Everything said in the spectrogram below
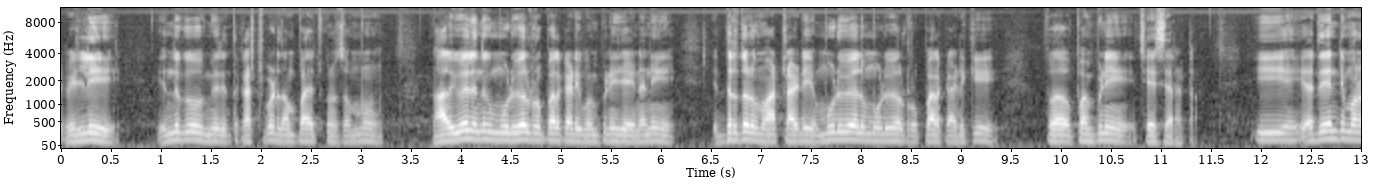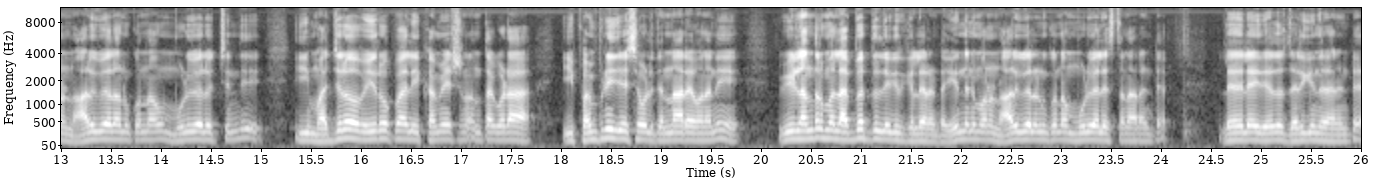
వెళ్ళి ఎందుకు మీరు ఇంత కష్టపడి సంపాదించుకున్న సొమ్ము? నాలుగు వేలు ఎందుకు మూడు వేల రూపాయల కాడికి పంపిణీ చేయండి అని ఇద్దరితో మాట్లాడి మూడు వేలు మూడు వేల రూపాయల కాడికి ప- పంపిణీ చేశారట. ఈ అదేంటి మనం నాలుగు వేలు అనుకున్నాము మూడు వేలు వచ్చింది ఈ మధ్యలో వెయ్యి రూపాయలు ఈ కమిషన్ అంతా కూడా ఈ పంపిణీ చేసేవాళ్ళు తిన్నారేమోనని వీళ్ళందరూ మళ్ళీ అభ్యర్థుల దగ్గరికి వెళ్ళారంట. ఏందని మనం నాలుగు వేలు అనుకున్నాం మూడు వేలు ఇస్తున్నారంటే లేదు లేదు ఏదో జరిగింది అని అంటే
